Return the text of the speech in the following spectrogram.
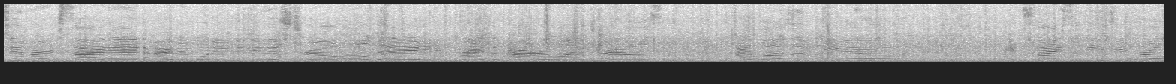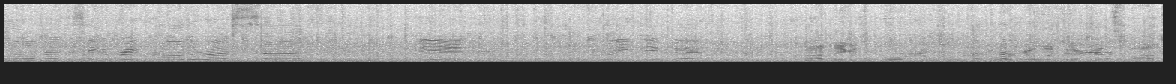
Super excited. I've been wanting to do this trail all day, ride the power line trails. I love the view. It's nice and easy for a little bit to take a break from all the rough stuff. And what do you think, babe? I think it's boring. We're going to a good spot.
